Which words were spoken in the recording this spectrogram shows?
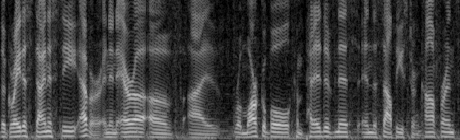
the greatest dynasty ever in an era of uh, remarkable competitiveness in the Southeastern Conference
